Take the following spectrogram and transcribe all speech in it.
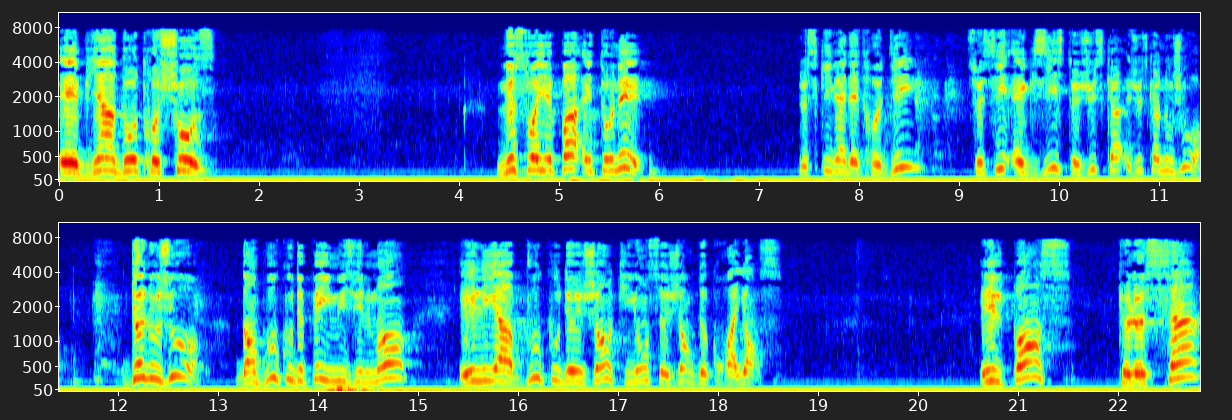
et bien d'autres choses ne soyez pas étonnés de ce qui vient d'être dit, ceci existe jusqu'à nos jours. De nos jours, dans beaucoup de pays musulmans, il y a beaucoup de gens qui ont ce genre de croyance. Ils pensent que le saint,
